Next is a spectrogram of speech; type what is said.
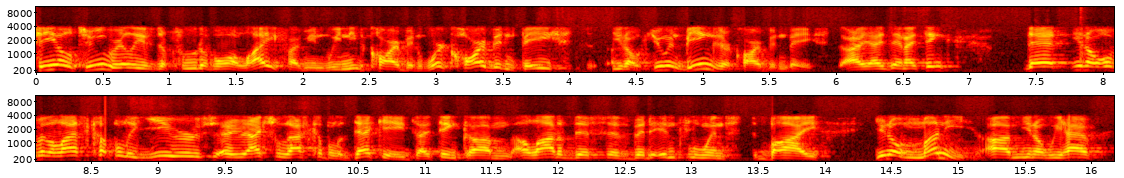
CO2 really is the fruit of all life. I mean, we need carbon. We're carbon based. You know, human beings are carbon based. I, I, and I think that you know over the last couple of years, uh, actually last couple of decades, I think um, a lot of this has been influenced by you know money. Um, you know, we have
